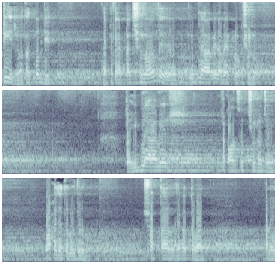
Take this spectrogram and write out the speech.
পীর, অর্থাৎ পণ্ডিত একটা একটা ছিল যে ইবনে আরবি নামে এক লোক ছিল। তো ইবনে আরামের একটা কনসেপ্ট ছিল যে ওয়াহাদাতুল উজুদ, সত্তার একত্ববাদ। মানে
